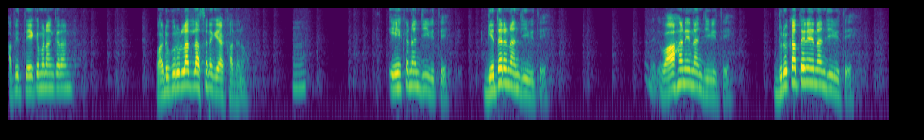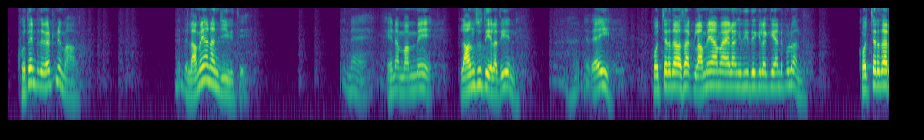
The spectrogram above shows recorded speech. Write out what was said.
අපිත් ඒකම නං කරන්න. වඩුකුරුල්ලත් ලස්සන ගයක් හදනවා. ඒක නම් ජීවිතේ. ගෙදර නං ජීවිතේ. වාහනය නං ජීවිතේ. දුරකතනය නං ජීවිතේ. කොතෙන්ටද වැටුනේ මාව. ළමය නං ජීවිතේ. නෑ එන මං මේ ලංසු තියලා තියෙන්නේ. ඇයි කොච්චර දවසක් ළමයා මෑලඟ දීද කියලා කියන්න පුළුවන්ද. කොච්චර දර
